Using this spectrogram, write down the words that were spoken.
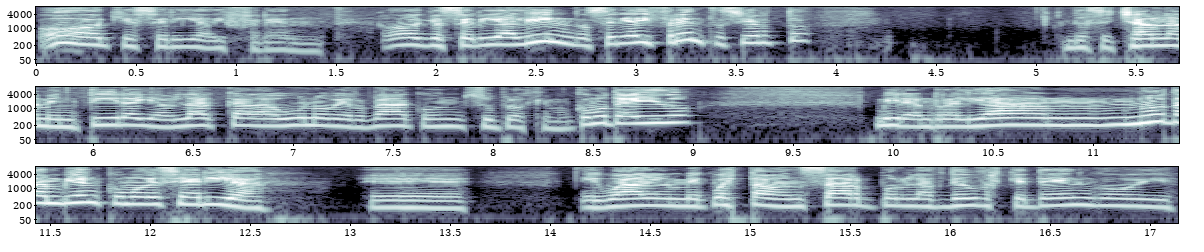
oh, que sería diferente, oh, que sería lindo, sería diferente, ¿cierto? Desechar la mentira y hablar cada uno verdad con su prójimo. ¿Cómo te ha ido? Mira, en realidad no tan bien como desearía. Eh, igual me cuesta avanzar por las deudas que tengo, y,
